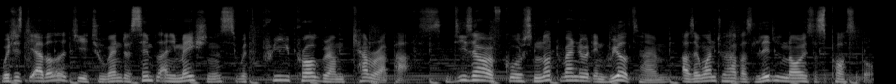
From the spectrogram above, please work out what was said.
which is the ability to render simple animations with pre-programmed camera paths. These are of course not rendered in real time, as I want to have as little noise as possible.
